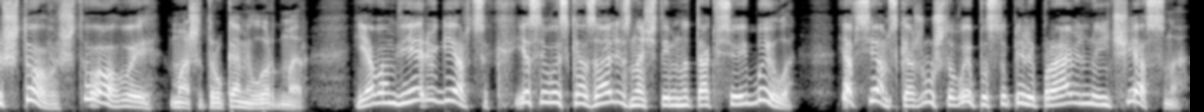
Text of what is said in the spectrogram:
«Что вы, что вы!» — машет руками лорд-мэр. «Я вам верю, герцог. Если вы сказали, значит, именно так все и было. Я всем скажу, что вы поступили правильно и честно».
